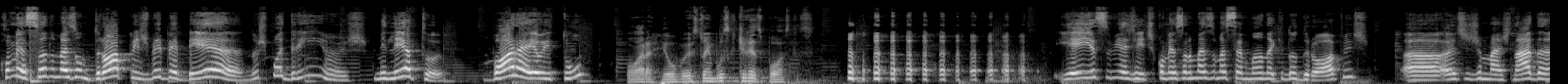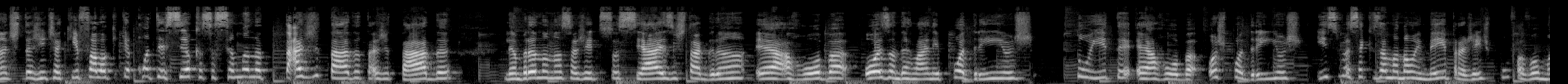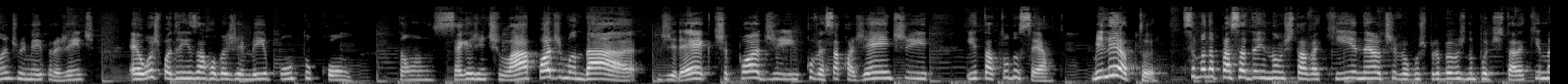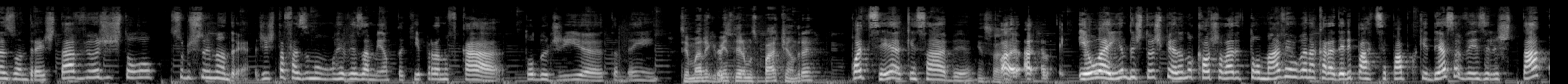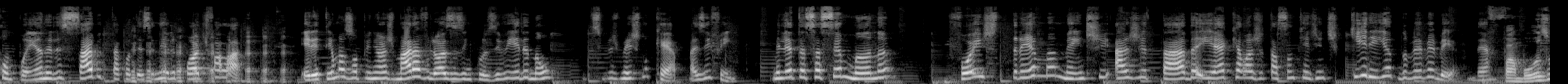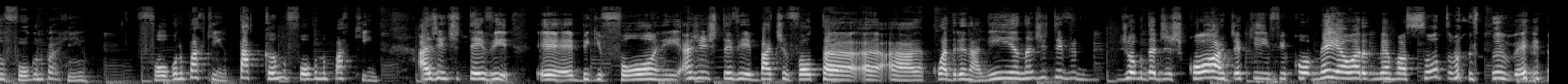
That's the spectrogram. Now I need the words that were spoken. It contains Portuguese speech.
Começando mais um Drops BBB nos podrinhos. Mileto, bora eu e tu? Bora, eu, eu estou em busca de respostas. e é isso, minha gente. Começando mais uma semana aqui do Drops. Uh, antes de mais nada, antes da gente aqui falar o que, que aconteceu, que essa semana tá agitada, tá agitada. Lembrando nossas redes sociais, Instagram é arroba os podrinhos, Twitter é arroba os podrinhos. E se você quiser mandar um e-mail pra gente, por favor, mande um e-mail pra gente. É ospodrinhos.gmail.com. Então segue a gente lá, pode mandar direct, pode conversar com a gente e tá tudo certo. Mileto, semana passada eu não estava aqui, né? Eu tive alguns problemas, não pude estar aqui, mas o André estava e hoje estou substituindo o André. A gente está fazendo um revezamento aqui para não ficar todo dia também. Semana que vem teremos Paty, André? Pode ser, quem sabe. Quem sabe? Eu ainda estou esperando o Cautelari tomar vergonha na cara dele e participar, porque dessa vez ele está acompanhando, ele sabe o que está acontecendo e ele pode falar. Ele tem umas opiniões maravilhosas, inclusive, e ele não simplesmente não quer. Mas enfim. Mileta, essa semana foi extremamente agitada e é aquela agitação que a gente queria do BBB, né? Famoso fogo no parquinho fogo no parquinho, tacando fogo no parquinho. A gente teve é, Big Fone, a gente teve bate-volta a, a, com adrenalina, a gente teve jogo da discórdia que ficou meia hora do mesmo assunto, mas tudo bem.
